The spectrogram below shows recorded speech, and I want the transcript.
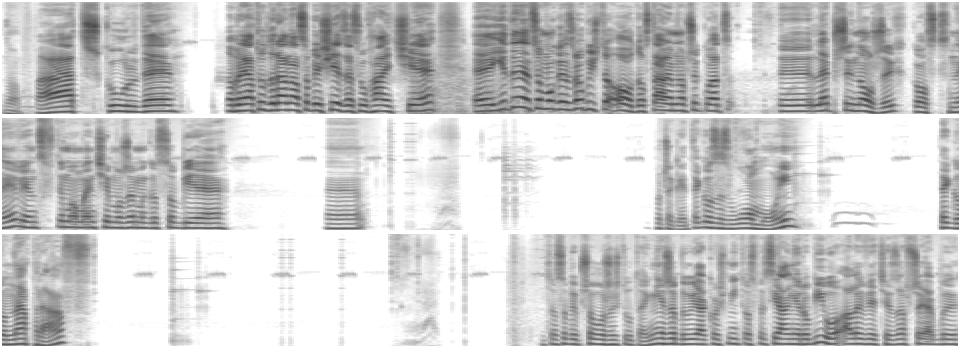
No, patrz, kurde. Dobra, ja tu do rana sobie siedzę, słuchajcie. E, jedyne, co mogę zrobić, to o, dostałem na przykład y, lepszy nożyk kostny, więc w tym momencie możemy go sobie... E, poczekaj, tego ze złomuj. Tego napraw. I to sobie przełożyć tutaj. Nie, żeby jakoś mi to specjalnie robiło, ale wiecie, zawsze jakby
